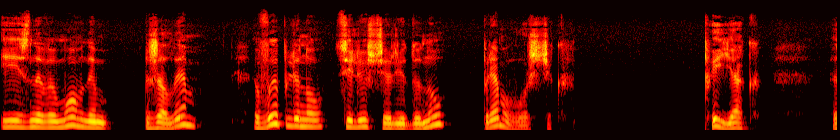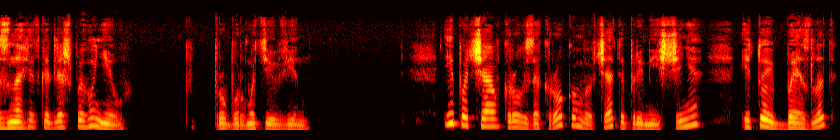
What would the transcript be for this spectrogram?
і з невимовним жалем виплюнув цілющу рідину прямо в горщик. Пияк! Знахідка для шпигунів, пробурмотів він. І почав крок за кроком вивчати приміщення і той безлад,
